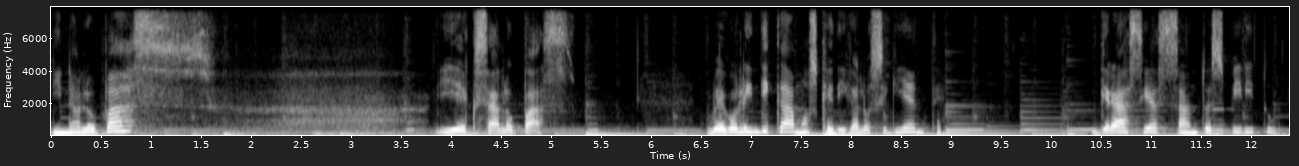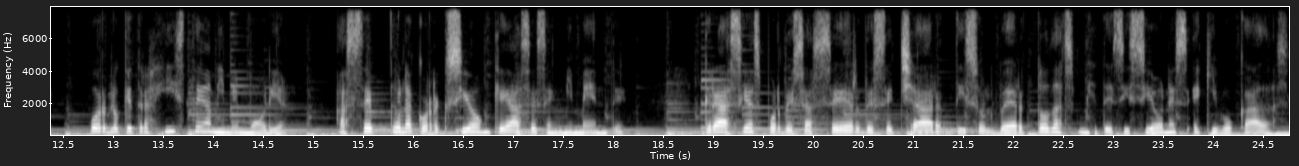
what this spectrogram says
Inhalo paz y exhalo paz. Luego le indicamos que diga lo siguiente. Gracias Santo Espíritu por lo que trajiste a mi memoria. Acepto la corrección que haces en mi mente Gracias por deshacer, desechar, disolver todas mis decisiones equivocadas.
